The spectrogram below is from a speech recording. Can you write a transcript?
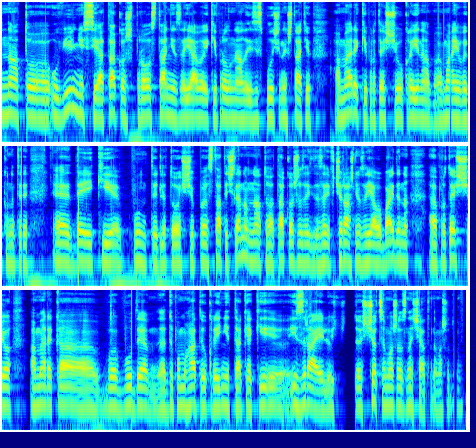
НАТО у Вільнюсі, а також про останні заяви, які пролунали зі Сполучених Штатів Америки, про те, що Україна має виконати е, деякі пункти для того, щоб стати членом НАТО, а також за- вчорашню заяву Байдена е, про те, що Америка буде допомагати Україні, так як і Ізраїлю. Що це може означати, на вашу думку?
